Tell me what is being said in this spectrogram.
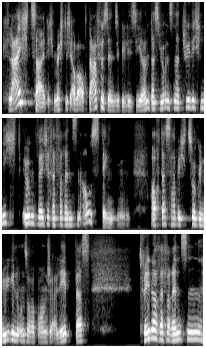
Gleichzeitig möchte ich aber auch dafür sensibilisieren, dass wir uns natürlich nicht irgendwelche Referenzen ausdenken. Auch das habe ich zur Genüge in unserer Branche erlebt, dass Trainer Referenzen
